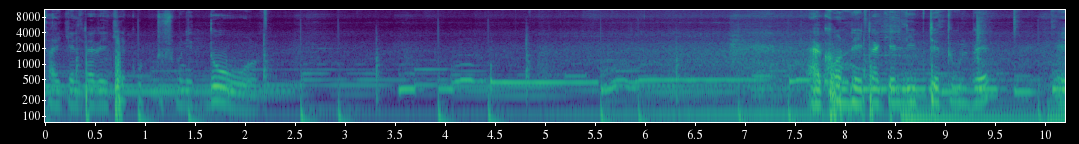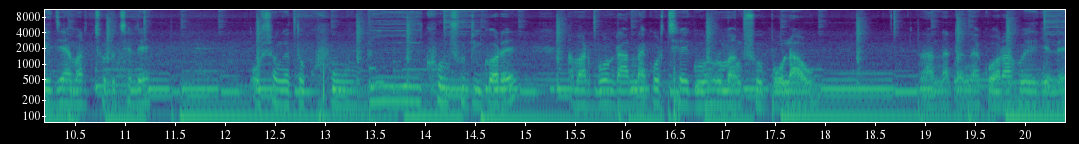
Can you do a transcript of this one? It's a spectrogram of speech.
সাইকেলটা রেখে কুট্টুস মিনিট দৌড়। এখন এটাকে লিফটে তুলবে। এই যে আমার ছোট ছেলে, ওর সঙ্গে তো খুবই খুনসুটি করে। আমার বোন রান্না করছে গরুর মাংস, পোলাও। রান্না টান্না করা হয়ে গেলে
